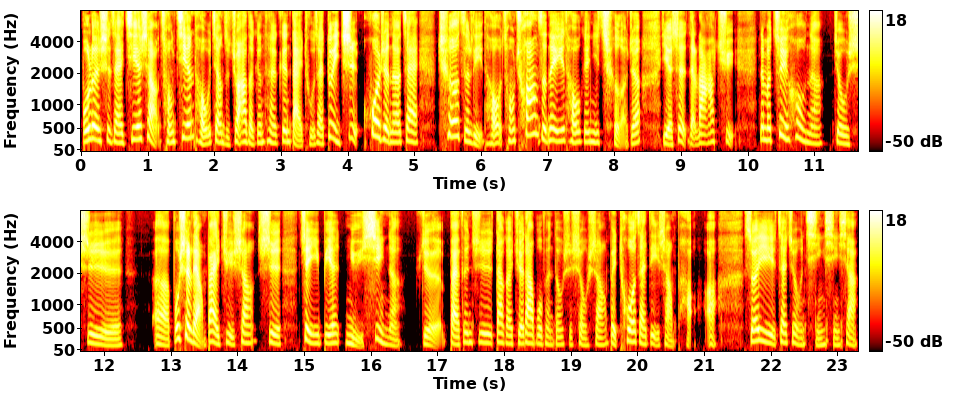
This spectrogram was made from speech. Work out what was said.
不论是在街上从肩头这样子抓的，跟他跟歹徒在对峙，或者呢在车子里头从窗子那一头给你扯着，也是在拉锯。那么最后呢，就是呃，不是两败俱伤，是这一边女性呢。这百分之大概绝大部分都是受伤，被拖在地上跑啊！所以在这种情形下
